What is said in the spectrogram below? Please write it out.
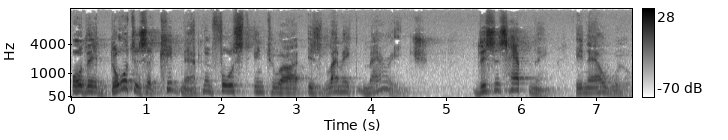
or their daughters are kidnapped and forced into an Islamic marriage. This is happening in our world.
